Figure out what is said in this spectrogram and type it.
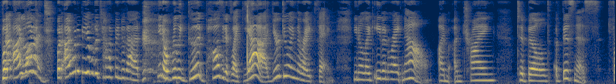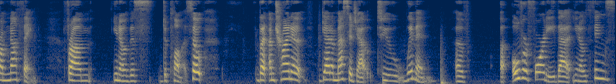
But That's I want good. but I want to be able to tap into that, you know, really good, positive, like, yeah, you're doing the right thing. You know, like even right now, I'm I'm trying to build a business from nothing, from, you know, this diploma. So but I'm trying to get a message out to women of uh, over 40 that, you know, things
